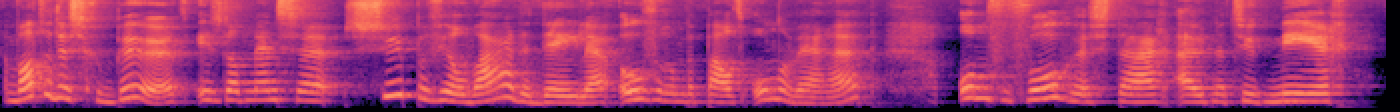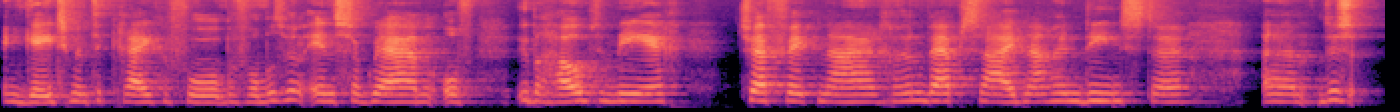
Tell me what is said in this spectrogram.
En wat er dus gebeurt, is dat mensen superveel waarde delen over een bepaald onderwerp, om vervolgens daaruit natuurlijk meer engagement te krijgen voor bijvoorbeeld hun Instagram of überhaupt meer traffic naar hun website, naar hun diensten. Um, dus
